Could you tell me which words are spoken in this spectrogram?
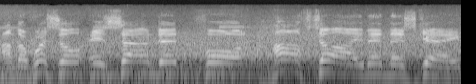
And the whistle is sounded for half-time in this game.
